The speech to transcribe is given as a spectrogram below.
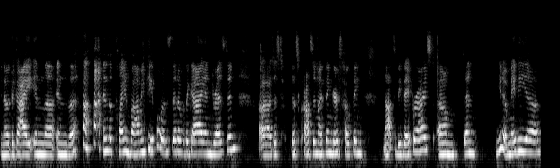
you know, the guy in the in the in the plane bombing people instead of the guy in Dresden, uh, just just crossing my fingers, hoping not to be vaporized. Um, then you know, maybe uh,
